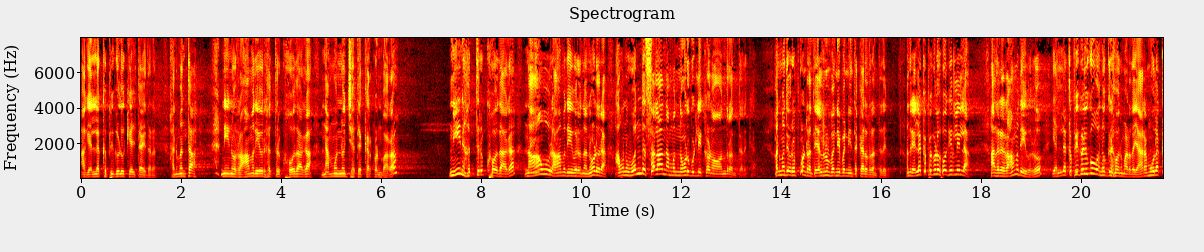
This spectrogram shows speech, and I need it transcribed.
ಆಗ ಎಲ್ಲ ಕಪಿಗಳು ಕೇಳ್ತಾ ಇದ್ದಾರೆ, ಹನುಮಂತ, ನೀನು ರಾಮದೇವ್ರ ಹತ್ತಿರಕ್ಕೆ ಹೋದಾಗ ನಮ್ಮನ್ನು ಜೊತೆ ಕರ್ಕೊಂಡು ಬಾರ. ನೀನು ಹತ್ತಿರಕ್ಕೆ ಹೋದಾಗ ನಾವು ರಾಮದೇವರನ್ನು ನೋಡಿದ್ರೆ ಅವನು ಒಂದು ಸಲ ನಮ್ಮನ್ನು ನೋಡಿಬಿಡ್ಲಿ ಕಣೋ ಅಂದ್ರಂತೆ ಅದಕ್ಕೆ. ಹನುಮದೇವರು ಒಪ್ಕೊಂಡ್ರಂತೆ, ಎಲ್ಲರೂ ಬನ್ನಿ ಬನ್ನಿ ಅಂತ ಕರೆದ್ರಂತೆ ಅಂದರೆ ಎಲ್ಲ ಕಪಿಗಳು ಹೋಗಿರಲಿಲ್ಲ. ಆದರೆ ರಾಮದೇವರು ಎಲ್ಲ ಕಪಿಗಳಿಗೂ ಅನುಗ್ರಹವನ್ನು ಮಾಡಿದ. ಯಾರ ಮೂಲಕ?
